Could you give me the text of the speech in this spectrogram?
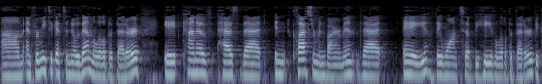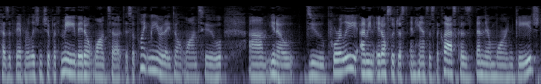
um, and for me to get to know them a little bit better, it kind of has that in classroom environment that a, they want to behave a little bit better because if they have a relationship with me, they don't want to disappoint me or they don't want to, um, you know, do poorly. I mean, it also just enhances the class because then they're more engaged.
